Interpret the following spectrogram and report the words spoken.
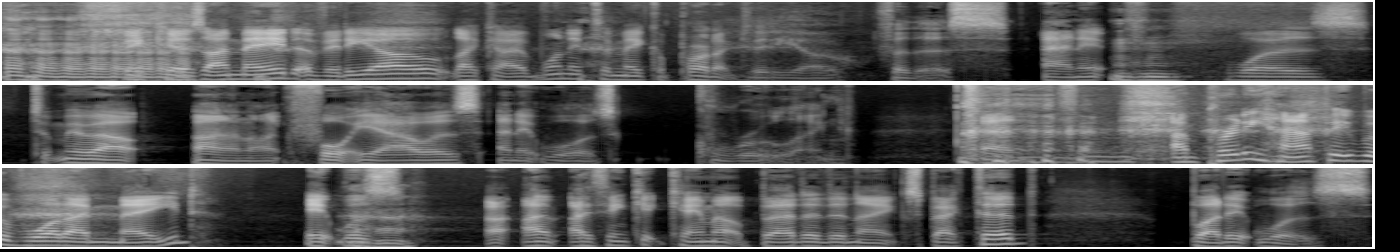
Because i made a video like i wanted to make a product video for this and it was took me about i don't know like 40 hours and it was grueling. And i'm pretty happy with what i made. It was Uh-huh. I, I think it came out better than I expected, but it was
